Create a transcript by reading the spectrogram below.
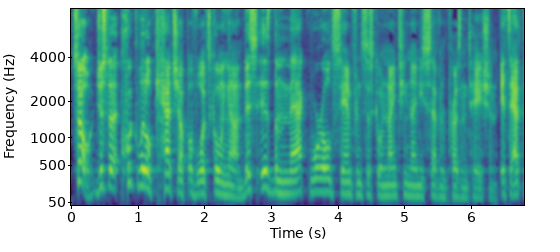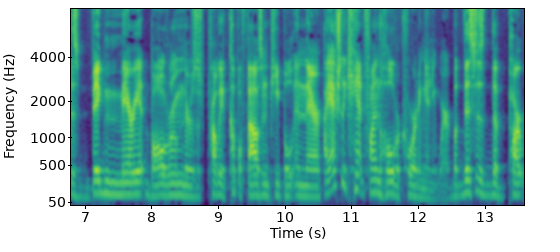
So, just a quick little catch up of what's going on. This is the Macworld San Francisco 1997 presentation. It's at this big Marriott ballroom. There's probably a couple thousand people in there. I actually can't find the whole recording anywhere, but this is the part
